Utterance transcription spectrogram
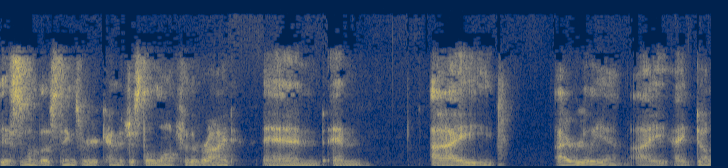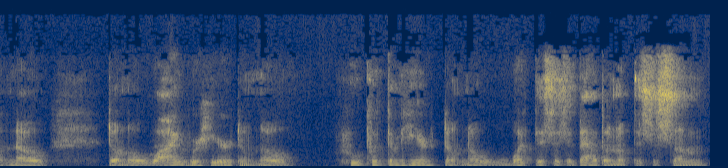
this is one of those things where you're kind of just along for the ride and and I I really am. I I don't know don't know why we're here, don't know who put them here, don't know what this is about, don't know if this is some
